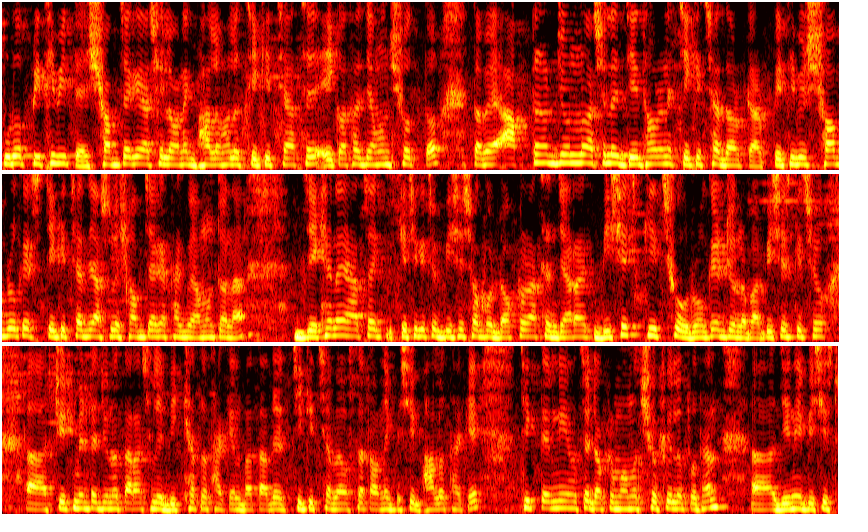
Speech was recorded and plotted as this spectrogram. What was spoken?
পুরো পৃথিবীতে সব জায়গায় আসলে অনেক ভালো ভালো চিকিৎসা আছে। এই কথা যেমন সত্য, তবে আপনার জন্য আসলে যে ধরনের চিকিৎসা দরকার, পৃথিবীর সব রোগের চিকিৎসা যে আসলে সব জায়গায় থাকবে এমনটা না। যেখানে আছে কিছু কিছু বিশেষজ্ঞ ডক্টর আছেন যারা বিশেষ কিছু রোগের জন্য বা বিশেষ কিছু ট্রিটমেন্টের জন্য তারা আসলে বিখ্যাত থাকেন বা তাদের চিকিৎসা ব্যবস্থাটা অনেক বেশি ভালো থাকে। ঠিক তেমনি হচ্ছে ডক্টর মোহাম্মদ শফিউল প্রধান যিনি বিশিষ্ট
